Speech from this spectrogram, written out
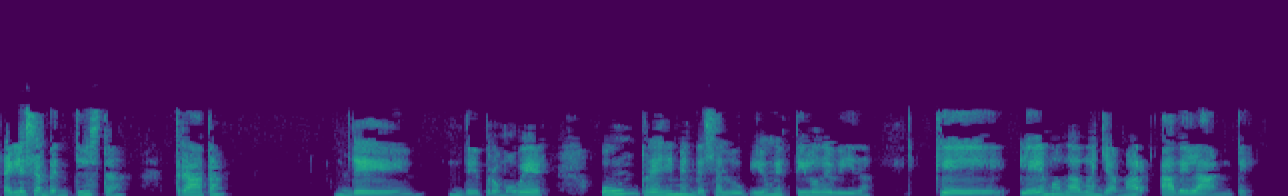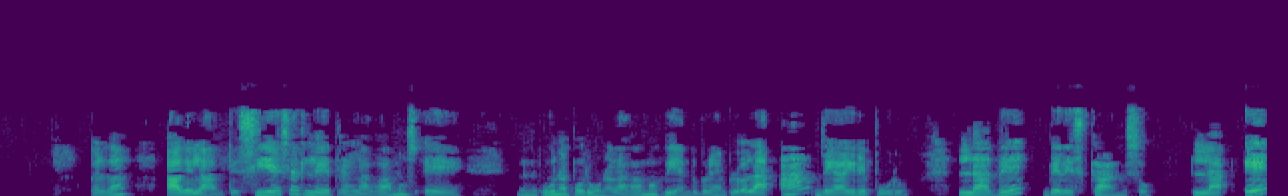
La Iglesia Adventista trata de, de promover un régimen de salud y un estilo de vida que le hemos dado en llamar adelante, ¿verdad? Adelante. Si esas letras las vamos eh, una por una, las vamos viendo, por ejemplo, la A de aire puro, la D de descanso, la E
